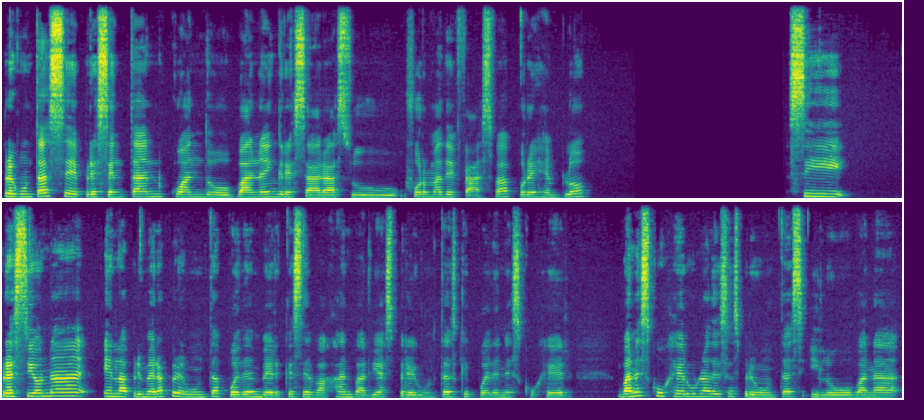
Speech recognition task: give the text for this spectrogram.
preguntas se presentan cuando van a ingresar a su forma de FAFSA, por ejemplo. Si presiona en la primera pregunta, pueden ver que se bajan varias preguntas que pueden escoger. Van a escoger una de esas preguntas y luego van a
